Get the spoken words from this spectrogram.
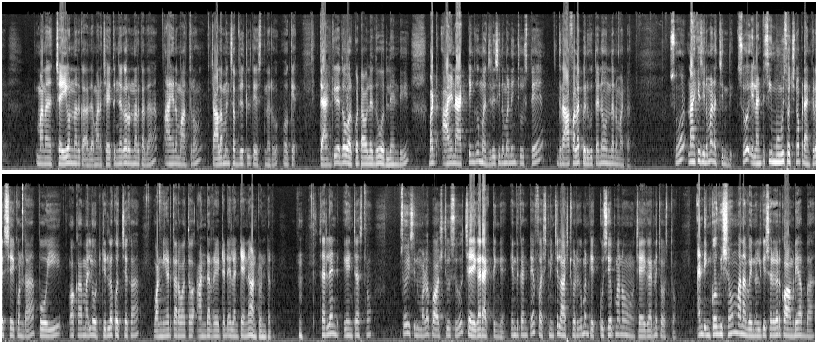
మన చెయ్యి ఉన్నారు కదా మన చైతన్య గారు ఉన్నారు కదా ఆయన మాత్రం చాలా మంచి సబ్జెక్టులు తీస్తున్నారు. ఓకే. థ్యాంక్ యూ ఏదో వర్కౌట్ అవ్వలేదు వదిలేండి బట్ ఆయన యాక్టింగ్ మజిలీ సినిమా నుంచి చూస్తే గ్రాఫ్ అలా పెరుగుతూనే ఉందన్నమాట. సో నాకు ఈ సినిమా నచ్చింది. సో ఇలాంటి సీ మూవీస్ వచ్చినప్పుడు ఎంకరేజ్ చేయకుండా పోయి ఒక మళ్ళీ ఓటీటీలోకి వచ్చాక వన్ ఇయర్ తర్వాత అండర్ రేటెడ్ ఇలాంటివన్నీ అంటుంటారు. సర్లేండి ఏం చేస్తాం? సో ఈ సినిమాలో పాజిటివ్స్ చేయగారు యాక్టింగే. ఎందుకంటే ఫస్ట్ నుంచి లాస్ట్ వరకు మనకి ఎక్కువసేపు మనం చేయగారిని చూస్తాం. అండ్ ఇంకో విషయం మన వెన్నెల కిషోర్ గారి కామెడీ అబ్బా.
